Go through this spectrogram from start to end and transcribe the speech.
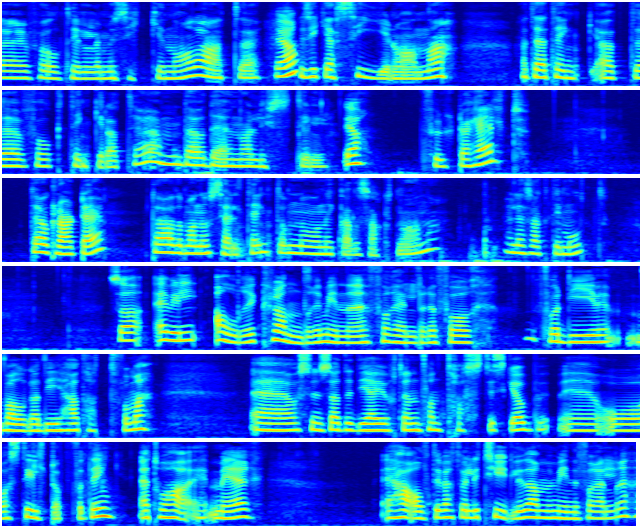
det i forhold til musikken nå, da. At eh, Ja. hvis ikke jeg sier noe annet, at, jeg tenk, at eh, folk tenker at ja, men det er jo det hun har lyst til Ja. fullt og helt. Det er jo klart det. Da hadde man jo selv tenkt om noen ikke hadde sagt noe annet. Eller sagt imot. Så jeg vil aldri klandre mine foreldre for, for de valgene de har tatt for meg. Eh, og syns at de har gjort en fantastisk jobb eh, og stilt opp for ting. Jeg tror ha, mer Jeg har alltid vært veldig tydelig da med mine foreldre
